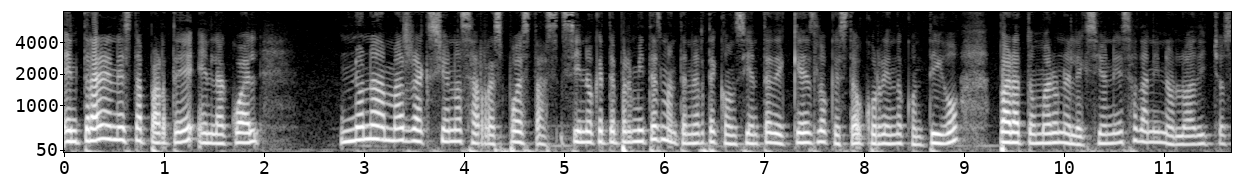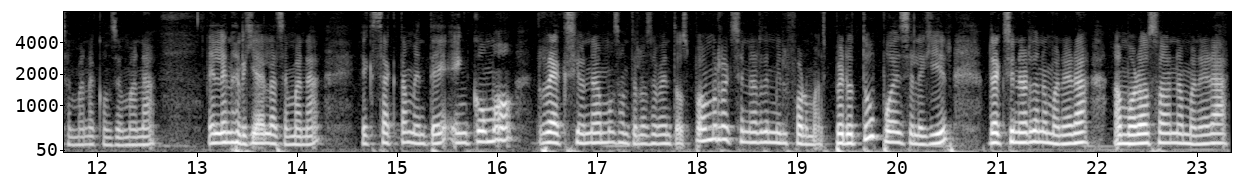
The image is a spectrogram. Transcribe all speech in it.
entrar en esta parte en la cual no nada más reaccionas a respuestas, sino que te permites mantenerte consciente de qué es lo que está ocurriendo contigo para tomar una elección. Y eso Dani nos lo ha dicho semana con semana en la energía de la semana, exactamente en cómo reaccionamos ante los eventos. Podemos reaccionar de mil formas, pero tú puedes elegir reaccionar de una manera amorosa, de una manera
